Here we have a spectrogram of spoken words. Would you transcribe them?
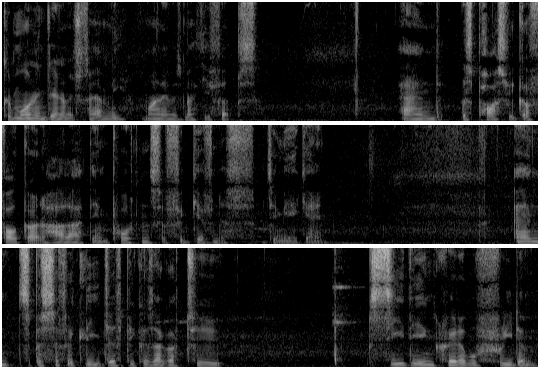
Good morning, Greenwich family. My name is Matthew Phipps. And this past week, I felt God highlight the importance of forgiveness to me again. And specifically, just because I got to see the incredible freedom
